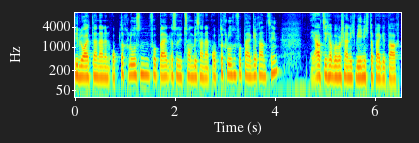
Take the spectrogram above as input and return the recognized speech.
die Leute an einen Obdachlosen vorbei, also die Zombies an einen Obdachlosen vorbeigerannt sind. Er hat sich aber wahrscheinlich wenig dabei gedacht.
